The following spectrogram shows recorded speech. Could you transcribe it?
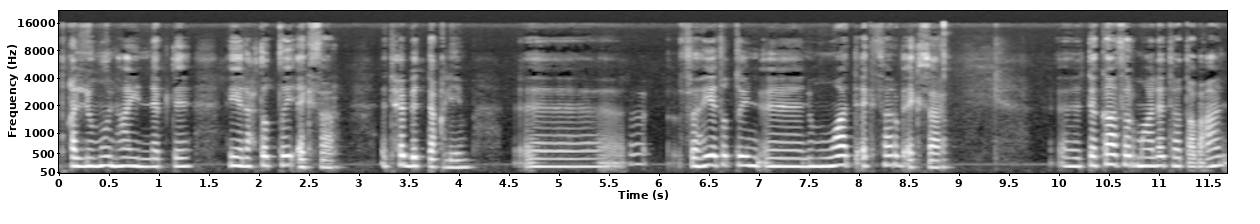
تقلمون هاي النبتة هي راح تعطي أكثر. تحب التقليم فهي تعطي نموات أكثر بأكثر. التكاثر مالتها طبعا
